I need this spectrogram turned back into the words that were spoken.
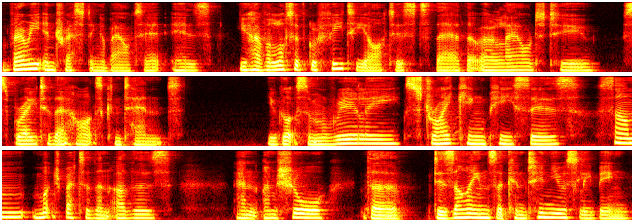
very interesting about it is you have a lot of graffiti artists there that are allowed to spray to their heart's content. You've got some really striking pieces, some much better than others, and I'm sure the designs are continuously being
